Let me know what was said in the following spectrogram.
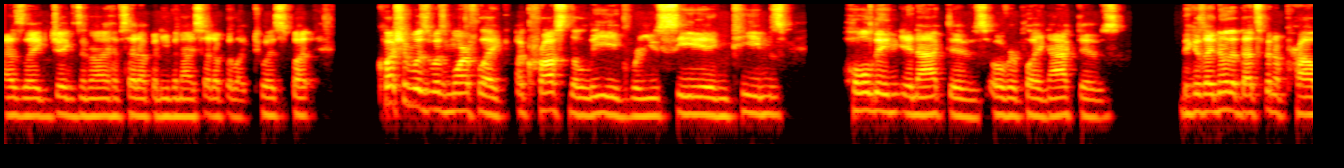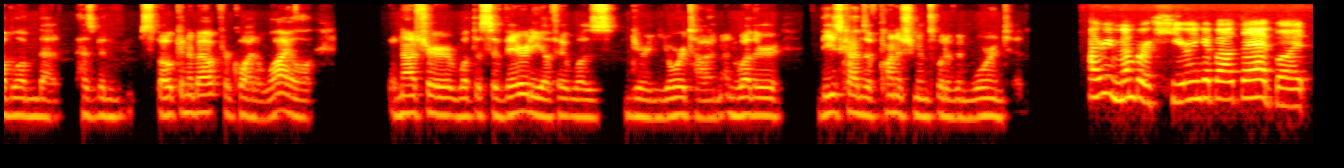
as like Jigs and I have set up, and even I set up with like twists. But question was was more of like across the league, were you seeing teams holding inactives over playing actives? Because I know that that's been a problem that has been spoken about for quite a while. I'm not sure what the severity of it was during your time, and whether these kinds of punishments would have been warranted. I remember hearing about that, but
